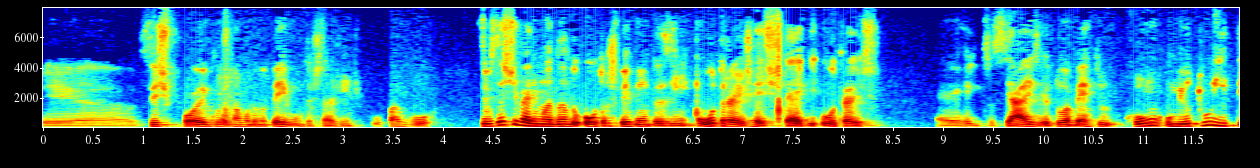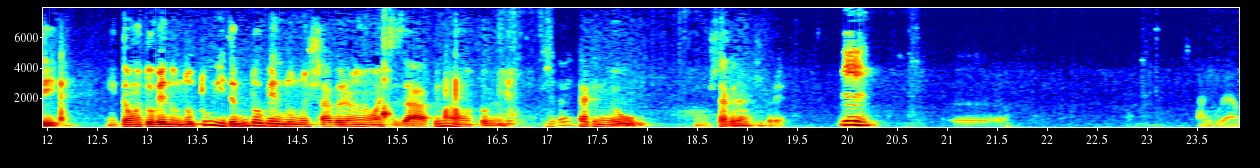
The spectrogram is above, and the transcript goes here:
é, vocês podem continuar mandando perguntas, tá, gente? Por favor. Se vocês estiverem mandando outras perguntas em outras hashtags, outras é, redes sociais, eu tô aberto com o meu Twitter. Então eu tô vendo no Twitter, não tô vendo no Instagram, WhatsApp, não. Eu tô vendo. Deixa eu até entrar aqui no meu no Instagram aqui, peraí. Hum. Instagram.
